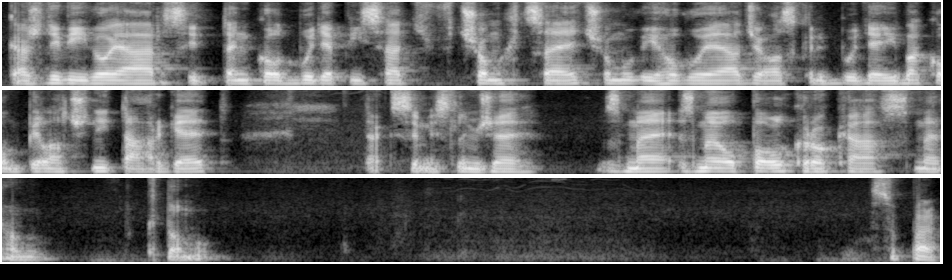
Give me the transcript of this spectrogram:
každý vývojár si ten kód bude písať v čom chce, čomu vyhovuje a JavaScript bude iba kompilačný target, tak si myslím, že jsme, jsme o pol kroka smerom k tomu. Super.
